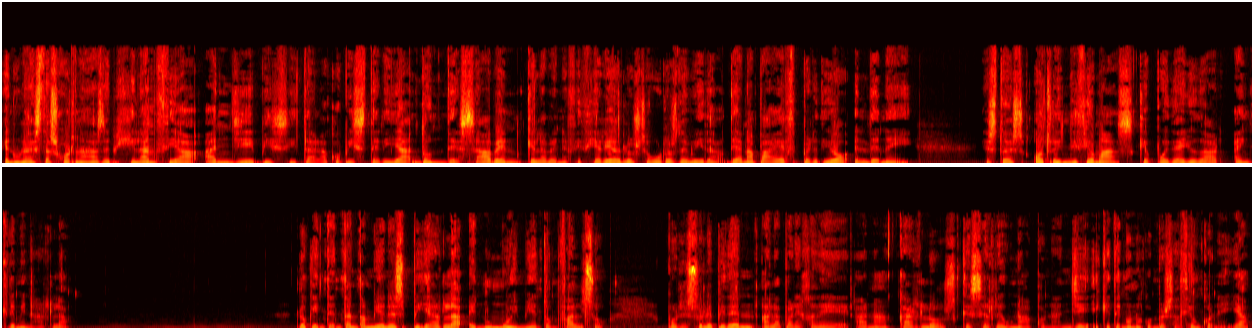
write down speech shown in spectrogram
En una de estas jornadas de vigilancia, Angie visita la copistería donde saben que la beneficiaria de los seguros de vida de Ana Paez perdió el DNI. Esto es otro indicio más que puede ayudar a incriminarla. Lo que intentan también es pillarla en un movimiento en falso. Por eso le piden a la pareja de Ana, Carlos, que se reúna con Angie y que tenga una conversación con ella.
